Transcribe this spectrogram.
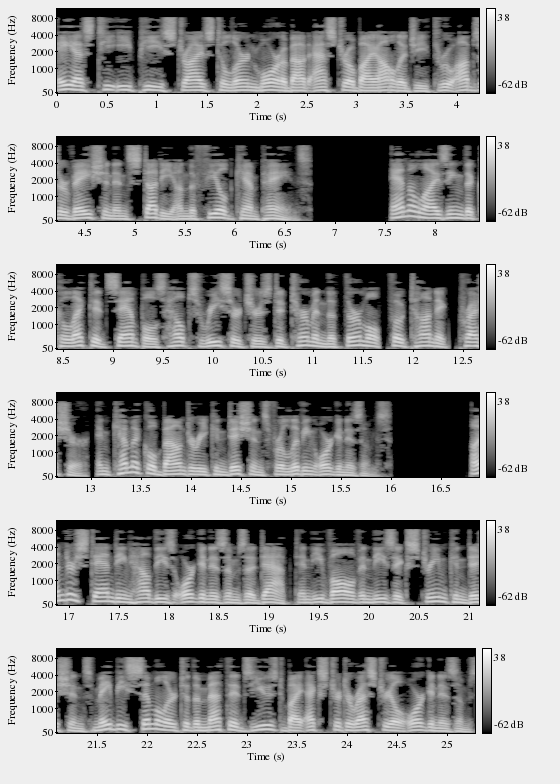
ASTEP strives to learn more about astrobiology through observation and study on the field campaigns. Analyzing the collected samples helps researchers determine the thermal, photonic, pressure, and chemical boundary conditions for living organisms. Understanding how these organisms adapt and evolve in these extreme conditions may be similar to the methods used by extraterrestrial organisms,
